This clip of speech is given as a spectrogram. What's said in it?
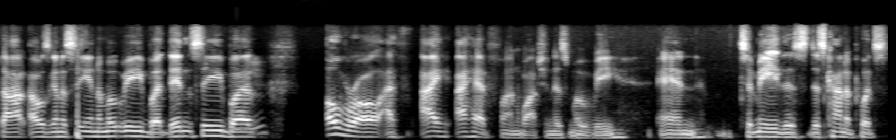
thought I was going to see in the movie, but didn't see. But Mhm. overall, I I I had fun watching this movie. And to me, this this kind of puts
